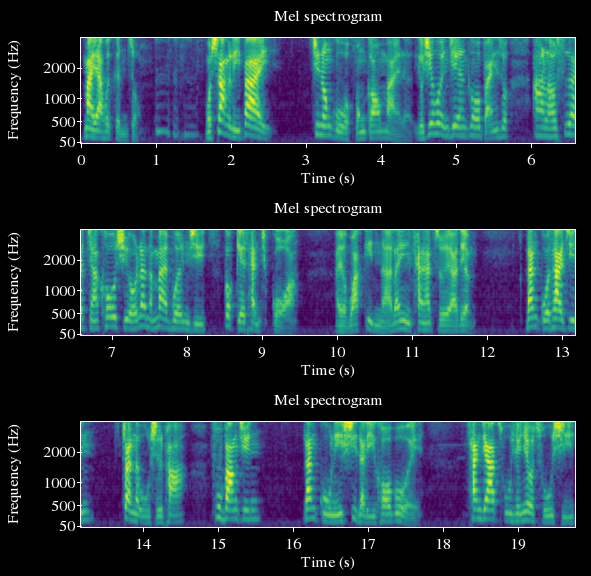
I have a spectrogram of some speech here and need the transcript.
卖压会更重。嗯嗯嗯。我上个礼拜。金融股逢高卖了，有些会员今天跟我反映说：“啊，老师啊，真可惜哦，咱的卖不不是，搁加赚一寡。哎呦，我紧啊，咱已经赚较多啊点。咱国泰金赚了五十趴，富邦金咱去年四十二块买，参加除权又除息，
